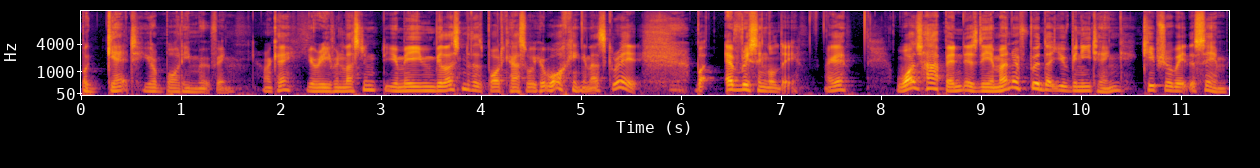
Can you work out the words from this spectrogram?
But get your body moving. Okay, you're even listening. You may even be listening to this podcast while you're walking, and that's great. But every single day, okay. What's happened is the amount of food that you've been eating keeps your weight the same,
